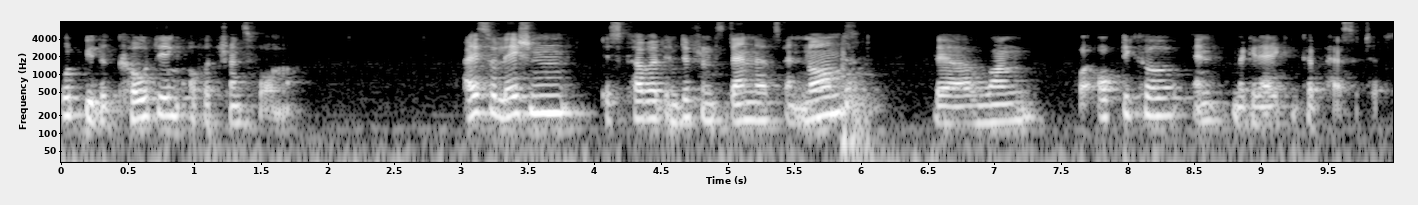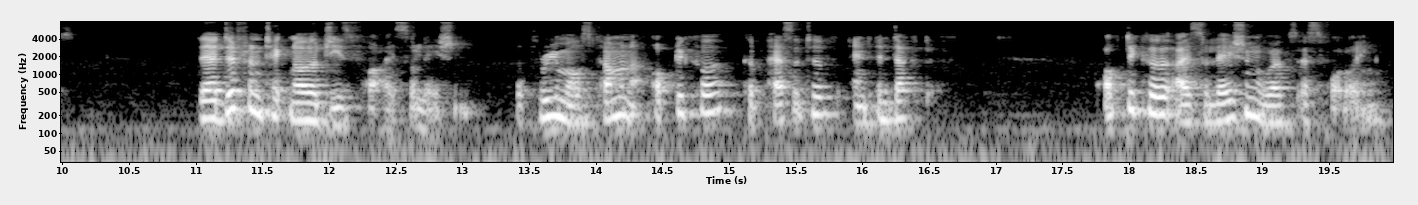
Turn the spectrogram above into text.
would be the coating of a transformer. Isolation is covered in different standards and norms. There are one for optical and magnetic capacitors. There are different technologies for isolation. The three most common are optical, capacitive, and inductive. Optical isolation works as following.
